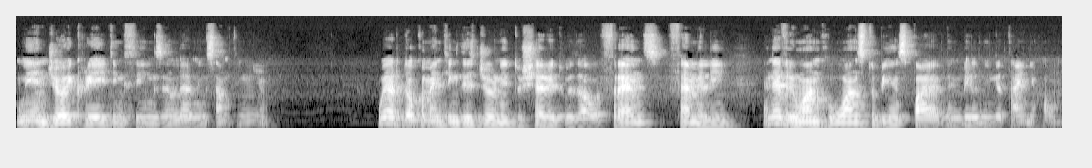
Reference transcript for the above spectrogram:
we enjoy creating things and learning something new. We are documenting this journey to share it with our friends, family, and everyone who wants to be inspired in building a tiny home.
